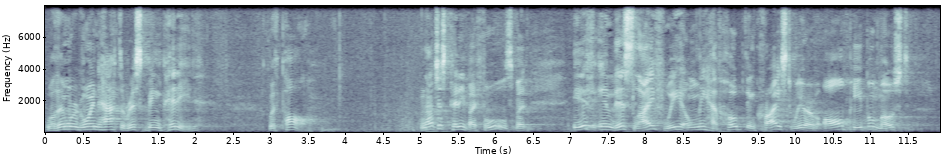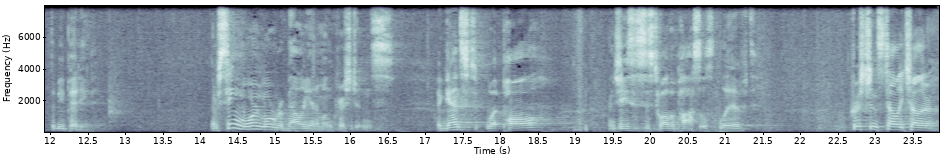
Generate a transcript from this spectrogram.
Well, then we're going to have to risk being pitied with Paul. Not just pitied by fools, but if in this life we only have hoped in Christ, we are of all people most to be pitied. I'm seeing more and more rebellion among Christians against what Paul and Jesus' 12 apostles lived. Christians tell each other,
